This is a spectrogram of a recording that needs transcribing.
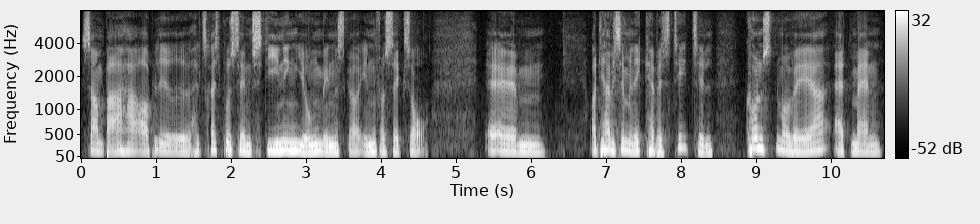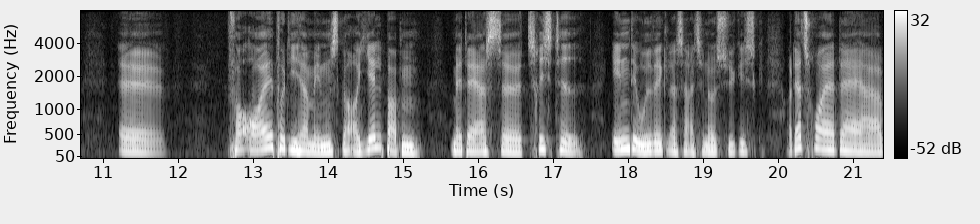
som bare har oplevet 50% stigning i unge mennesker inden for 6 år. Øhm, og det har vi simpelthen ikke kapacitet til. Kunsten må være, at man øh, får øje på de her mennesker og hjælper dem med deres øh, tristhed, inden det udvikler sig til noget psykisk. Og der tror jeg, der er,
